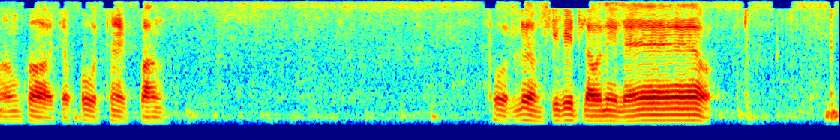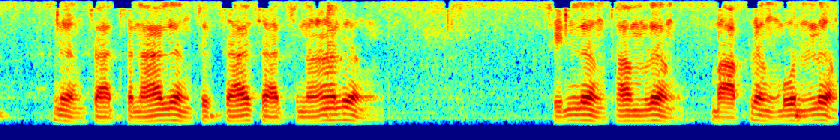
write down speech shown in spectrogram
น้องก็จะพูดให้ฟัง พูดเรื่องชีวิตเรานี่แล้ว เรื่องศาสนาเรื่องศึกษาศาสนาเรื่องศีลเรื่องธรรมเรื่องบาปเรื่องบุญเรื่อง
